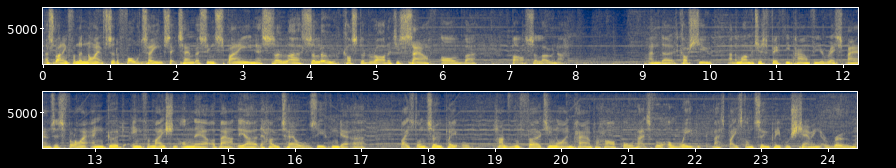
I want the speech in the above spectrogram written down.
That's running from the 9th to the 14th September. It's in Spain. It's uh, Salou Costa Dorada, just south of uh, Barcelona. And uh, it costs you at the moment just £50 for your wristbands. There's flight and good information on there about the uh, the hotels. You can get, uh, based on two people, £139 for half board. That's for a week. That's based on two people sharing a room.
